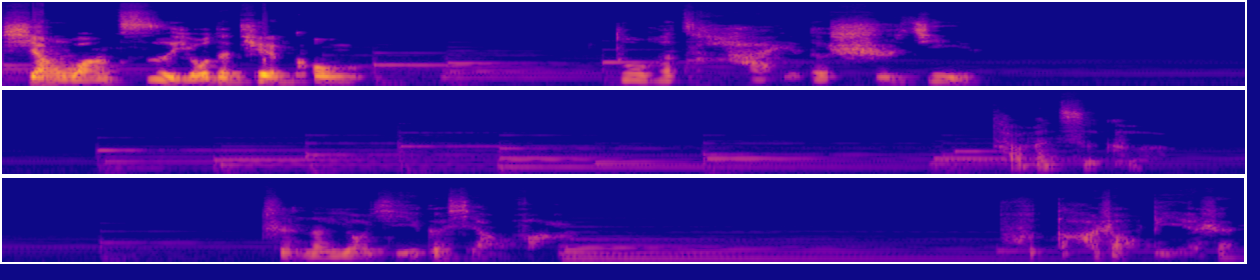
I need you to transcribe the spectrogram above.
向往自由的天空，多彩的世界。他们此刻只能有一个想法：不打扰别人。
